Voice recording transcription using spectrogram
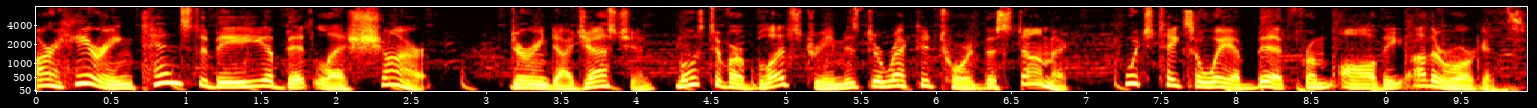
our hearing tends to be a bit less sharp. During digestion, most of our bloodstream is directed toward the stomach, which takes away a bit from all the other organs.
